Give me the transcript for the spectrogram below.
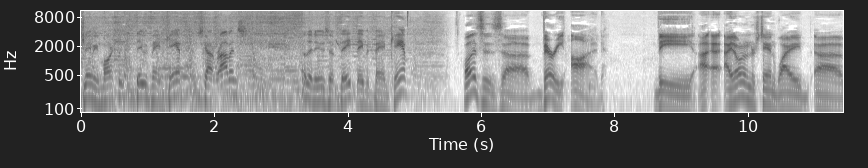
Jamie Markley, David Van Camp, Scott Robbins. Another news update, David Van Camp. Well, this is uh, very odd. The I, I don't understand why uh,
